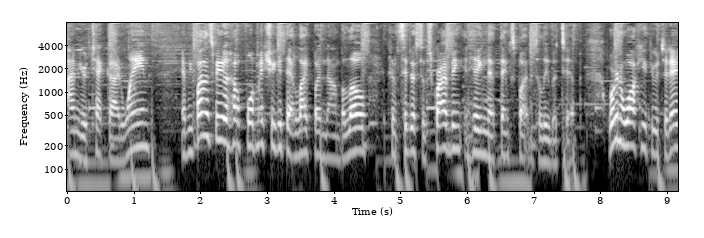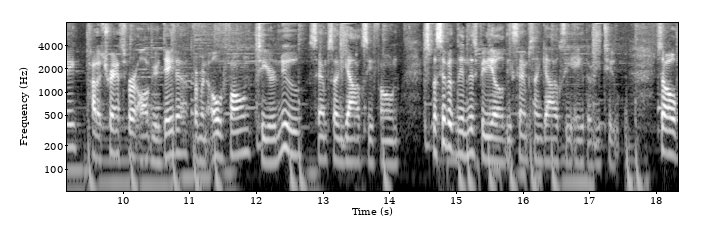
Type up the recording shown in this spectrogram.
I'm your tech guide, Wayne. If you find this video helpful, make sure you hit that like button down below. Consider subscribing and hitting that thanks button to leave a tip. We're gonna walk you through today how to transfer all of your data from an old phone to your new Samsung Galaxy phone, specifically in this video, the Samsung Galaxy A32. So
